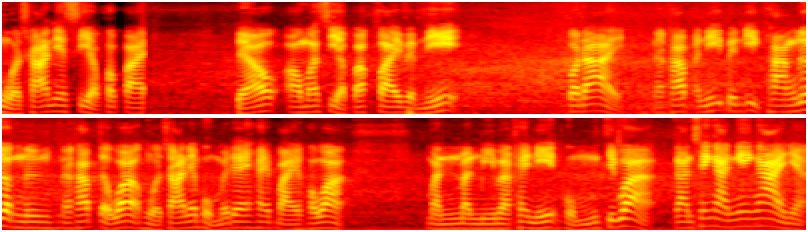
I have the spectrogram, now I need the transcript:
หัวชาร์จเนี่ยเสียบเข้าไป แล้วเอามาเสียบปลั๊กไฟแบบนี้ ก็ได้นะครับ อันนี้เป็นอีกทางเลือกหนึ่งนะครับ แต่ว่าหัวชาร์จเนี่ยผมไม่ได้ให้ไป เพราะว่ามันมันมีมาแค่นี้ ผมคิดว่าการใช้งานง่าย ๆ เนี่ย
